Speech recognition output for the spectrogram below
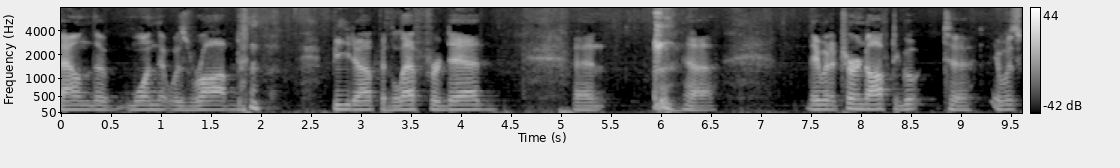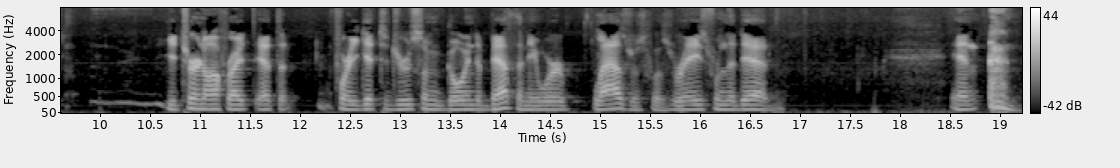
found the one that was robbed, beat up, and left for dead. And uh, they would have turned off to go to. It was you turn off right at the before you get to Jerusalem, go into Bethany where Lazarus was raised from the dead. And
